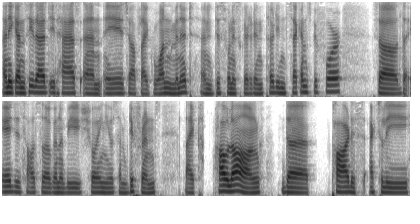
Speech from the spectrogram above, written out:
and you can see that it has an age of like one minute and this one is created in 13 seconds before so the age is also going to be showing you some difference like how long the pod is actually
